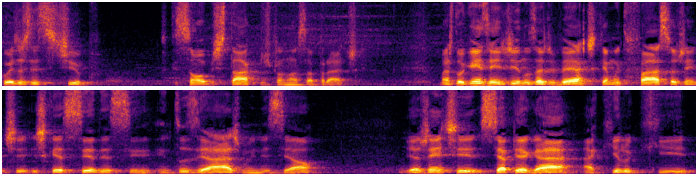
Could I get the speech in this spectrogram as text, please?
coisas desse tipo, que são obstáculos para a nossa prática. Mas Dogen Zenji nos adverte que é muito fácil a gente esquecer desse entusiasmo inicial e a gente se apegar àquilo que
